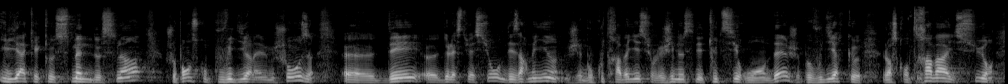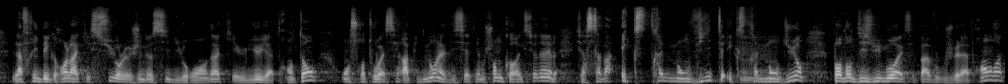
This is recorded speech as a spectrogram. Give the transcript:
il y a quelques semaines de cela, je pense qu'on pouvait dire la même chose des, de la situation des Arméniens. J'ai beaucoup travaillé sur le génocide des Tutsis rwandais, je peux vous dire que lorsqu'on travaille sur l'Afrique des Grands Lacs et sur le génocide du Rwanda qui a eu lieu il y a 30 ans, on se retrouve assez rapidement à la 17e chambre correctionnelle. Ça va extrêmement vite, extrêmement mmh. dur. Pendant 18 mois, et c'est pas à vous que je vais l'apprendre,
